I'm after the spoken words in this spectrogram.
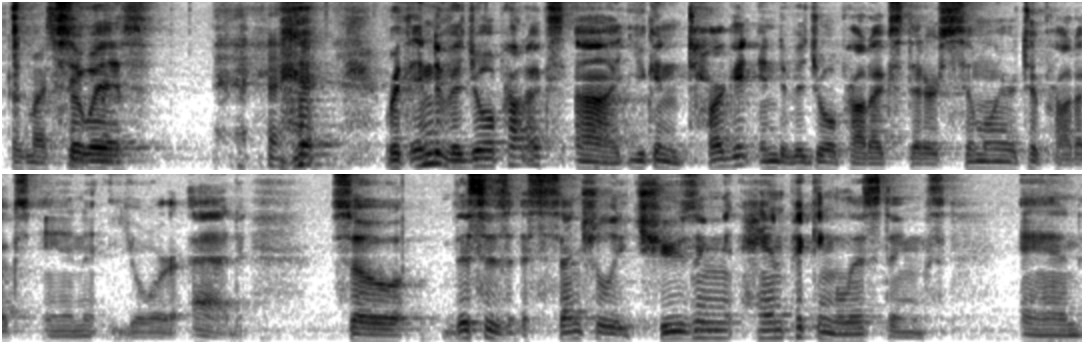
Because my So with with individual products, uh, you can target individual products that are similar to products in your ad. So this is essentially choosing, handpicking listings, and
